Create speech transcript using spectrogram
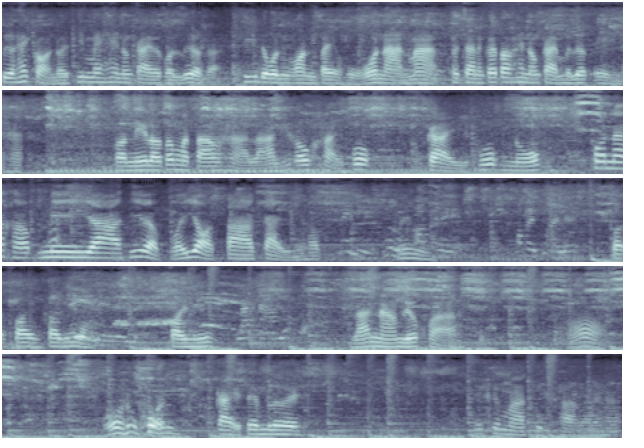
ซื้อให้ก่อนโดยที่ไม่ให้น้องกายเป็นคนเลือกอะพี่โดนงอนไปโอ้โหนานมากเพราะฉะนั้นก็ต้องให้น้องกายมาเลือกเองนะฮะตอนนี้เราต้องมาตามหาร้านที่เขาขายพวกไก่พวกนก ษนะครับ มียาที่แบบไว้หยอดตาไก่ไหมครับ ไม่มี เข้าไปซอยเลยซอยซอยซอยนี้เหรอซอยนี้ ร้านน้ำแล้วก็ร้านน้ำเลี้ยวขวา อ๋อโอ้ทุกคนไก่เต็มเลย นี่คือมาถูกทางแล้วนะฮะ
